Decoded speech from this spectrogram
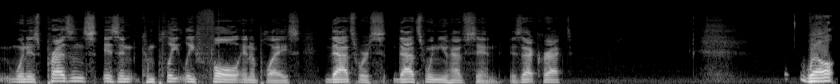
when his presence isn't completely full in a place, that's where that's when you have sin. Is that correct? Well,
